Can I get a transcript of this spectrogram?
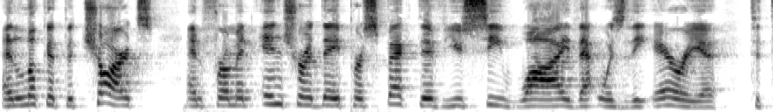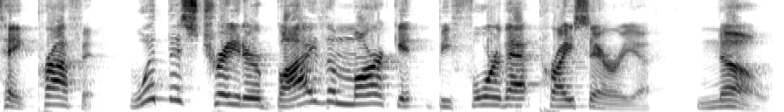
and look at the charts. And from an intraday perspective, you see why that was the area to take profit. Would this trader buy the market before that price area? No.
